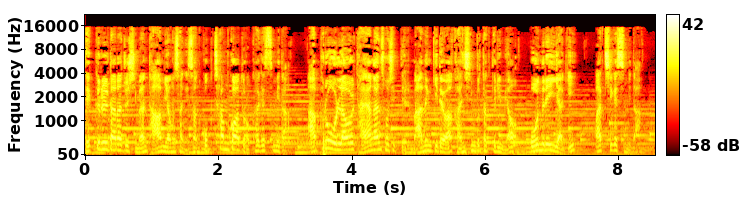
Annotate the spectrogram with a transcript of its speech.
댓글을 달아주시면 다음 영상에선 꼭 참고하도록 하겠습니다. 앞으로 올라올 다양한 소식들 많은 기대와 관심 부탁드리며 오늘의 이야기 마치겠습니다.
